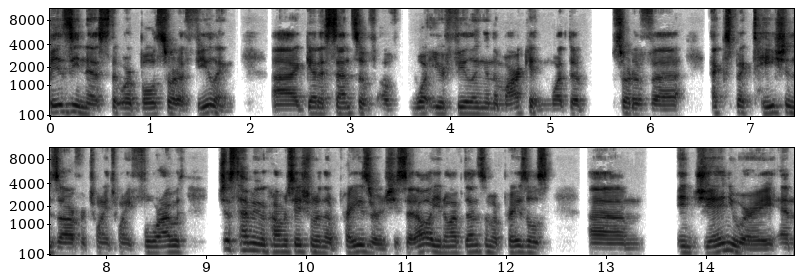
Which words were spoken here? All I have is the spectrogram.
busyness that we're both sort of feeling. Uh, get a sense of of what you're feeling in the market and what the sort of uh, expectations are for 2024. I was just having a conversation with an appraiser, and she said, "Oh, you know, I've done some appraisals um, in January, and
